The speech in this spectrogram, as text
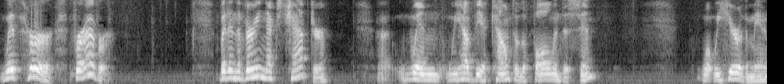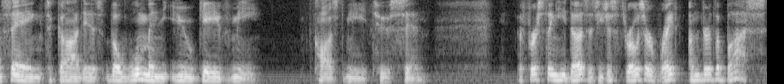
with her forever. But in the very next chapter, uh, when we have the account of the fall into sin, what we hear the man saying to God is, The woman you gave me caused me to sin. The first thing he does is he just throws her right under the bus.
